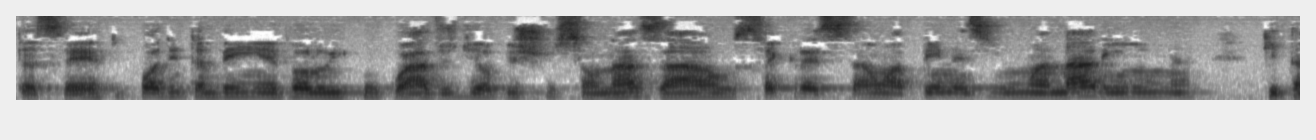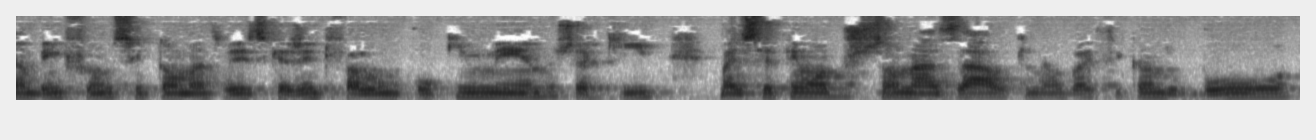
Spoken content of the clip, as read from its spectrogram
tá certo? Podem também evoluir com quadros de obstrução nasal, secreção apenas em uma narina, que também foi um sintoma, às vezes, que a gente falou um pouquinho menos aqui, mas você tem uma obstrução nasal que não vai ficando boa,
